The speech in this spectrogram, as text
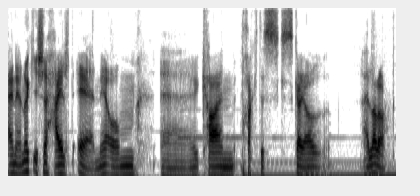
en er nok ikke helt enig om uh, hva en praktisk skal gjøre heller, da.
